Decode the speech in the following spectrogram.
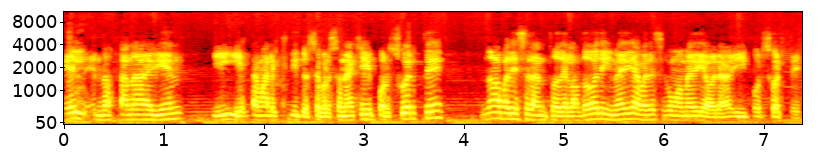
él no está nada bien y, y está mal escrito ese personaje, por suerte no aparece tanto, de las dos horas y media aparece como media hora, y por suerte.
